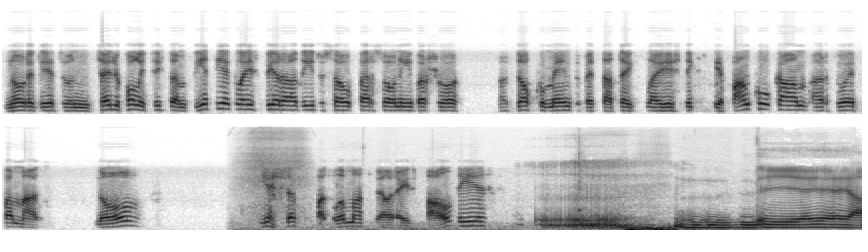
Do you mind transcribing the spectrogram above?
Nu, redziet, ceļu policistam pietiek, lai es pierādītu savu personību ar šo dokumentu, bet tā teikt, lai es tiktu pie pankūkām, ar to ir pamaz. Nu, iesaku padomāt vēlreiz. Paldies! Jā,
